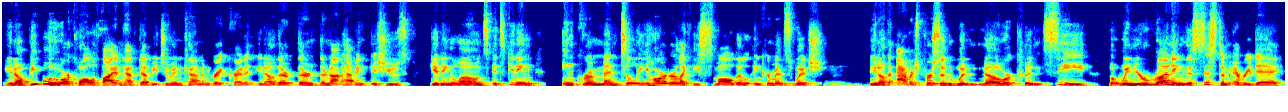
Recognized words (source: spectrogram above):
you know, people who are qualified and have W two income and great credit, you know, they're they're they're not having issues getting loans. It's getting incrementally harder, like these small little increments, which you know the average person wouldn't know or couldn't see. But when you're running this system every day,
